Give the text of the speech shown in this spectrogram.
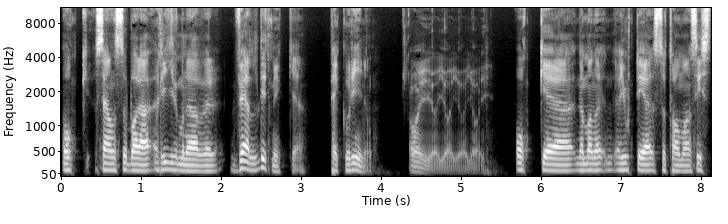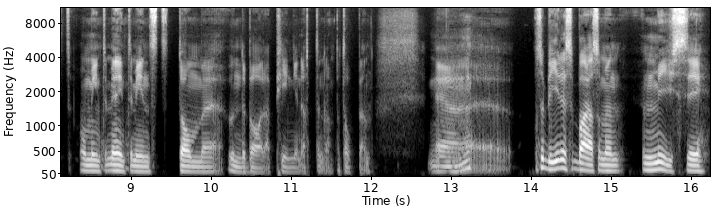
Och sen så bara river man över väldigt mycket pecorino. Oj, oj, oj, oj, oj. Och eh, när man har gjort det så tar man sist, om inte, men inte minst, de eh, underbara pinjenötterna på toppen. Mm. Eh, och så blir det så bara som en, en mysig,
